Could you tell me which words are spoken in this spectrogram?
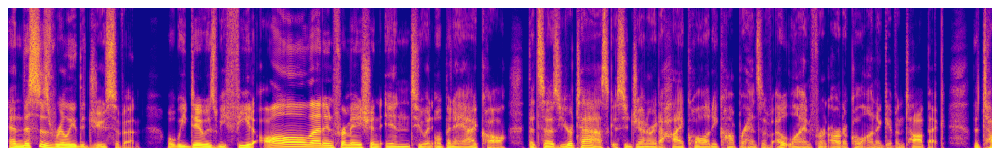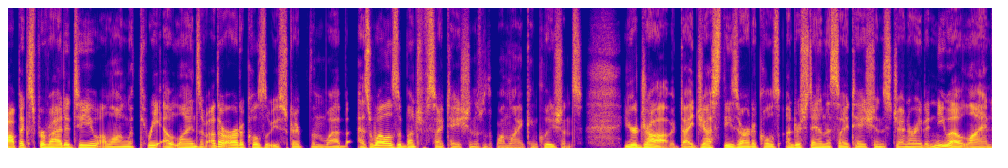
And this is really the juice of it. What we do is we feed all that information into an OpenAI call that says your task is to generate a high quality comprehensive outline for an article on a given topic. The topic's provided to you along with three outlines of other articles that we've scraped from the web, as well as a bunch of citations with one line conclusions. Your job, digest these articles, understand the citations, generate a new outline,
